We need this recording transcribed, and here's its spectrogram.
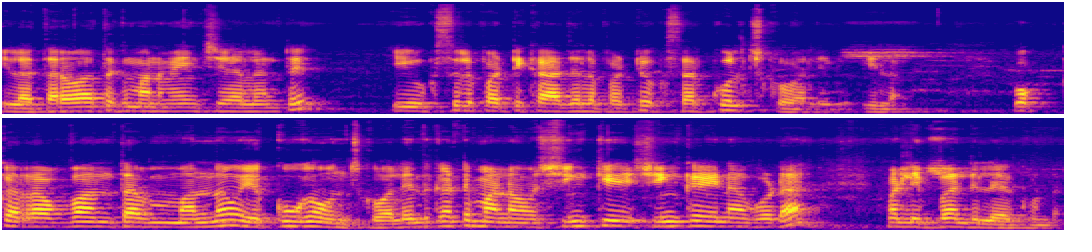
ఇలా తర్వాతకి మనం ఏం చేయాలంటే ఈ ఉక్సులు పట్టి కాజల పట్టి ఒకసారి కూల్చుకోవాలి ఇలా. ఒక్క రవ్వ అంత మందం ఎక్కువగా ఉంచుకోవాలి. ఎందుకంటే మనం షింకే షింక్ అయినా కూడా మళ్ళీ ఇబ్బంది లేకుండా.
